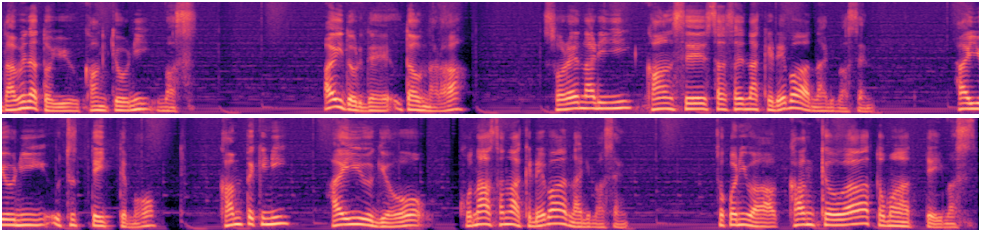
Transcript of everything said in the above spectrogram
ダメだという環境にいます。アイドルで歌うなら、それなりに完成させなければなりません。俳優に移っていっても、完璧に俳優業をこなさなければなりません。そこには環境が伴っています。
